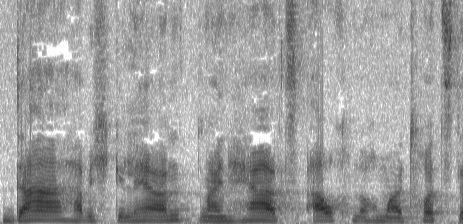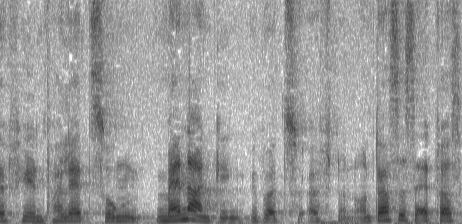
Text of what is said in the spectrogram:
da habe ich gelernt, mein Herz auch nochmal trotz der vielen Verletzungen Männern gegenüber zu öffnen. Und das ist etwas,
